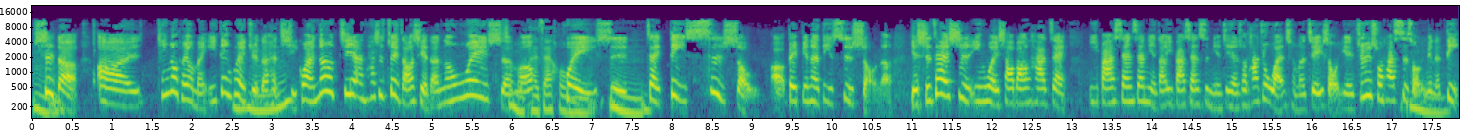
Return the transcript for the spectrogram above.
嗯、是的，呃，听众朋友们一定会觉得很奇怪，嗯、那既然他是最早写的那，为什么会是在第四首、嗯、呃被编的第四首呢？也实在是因为肖邦他在。一八三三年到一八三四年之间的时候，他就完成了这一首，也就是说，他四首里面的第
